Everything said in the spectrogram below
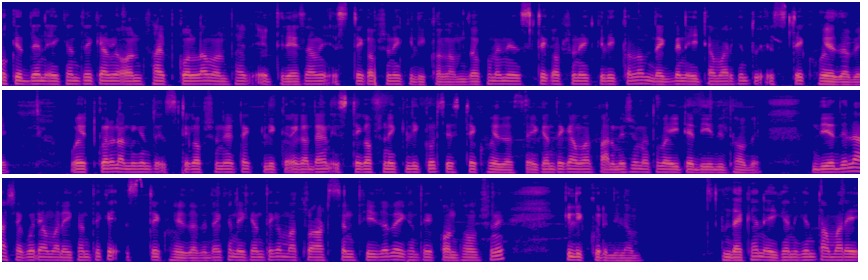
ওকে দেন এইখান থেকে আমি ওয়ান ফাইভ করলাম ওয়ান ফাইভ এইট থ্রি আছে আমি স্টেক অপশনে ক্লিক করলাম। যখন আমি স্টেক অপশনে ক্লিক করলাম, দেখবেন এইটা আমার কিন্তু স্টেক হয়ে যাবে। ওয়েট করেন, আমি কিন্তু স্টেক অপশনে একটা ক্লিক করে, এখান দেখেন স্টেক অপশনে ক্লিক করছি স্টেক হয়ে যাচ্ছে। এখান থেকে আমার পারমিশন অথবা এইটা দিয়ে দিতে হবে। দিয়ে দিলে আশা করি আমার এখান থেকে স্টেক হয়ে যাবে। দেখেন এখান থেকে মাত্র আট সেন্ট ফি যাবে, এখান থেকে কনফার্ম অপশনে ক্লিক করে দিলাম। দেখেন এইখানে কিন্তু আমার এই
